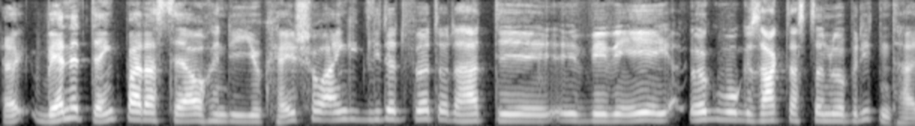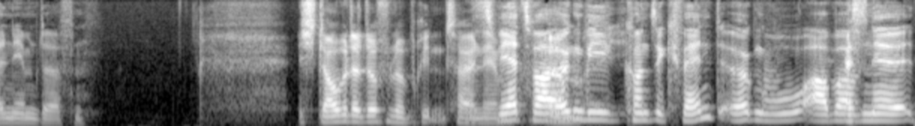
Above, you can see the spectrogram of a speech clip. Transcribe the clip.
Äh, Wäre nicht denkbar, dass der auch in die UK-Show eingegliedert wird oder hat die WWE irgendwo gesagt, dass da nur Briten teilnehmen dürfen? Ich glaube, da dürfen nur Briten teilnehmen. Es wäre zwar ähm, irgendwie konsequent irgendwo, aber eine,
